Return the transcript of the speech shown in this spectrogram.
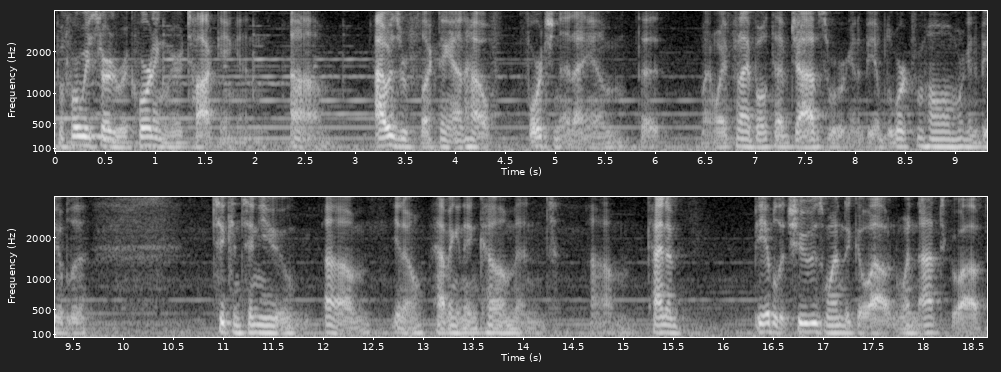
before we started recording. We were talking, and um, I was reflecting on how fortunate I am that my wife and I both have jobs where we're going to be able to work from home. We're going to be able to to continue, um, you know, having an income and um, kind of be able to choose when to go out and when not to go out.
